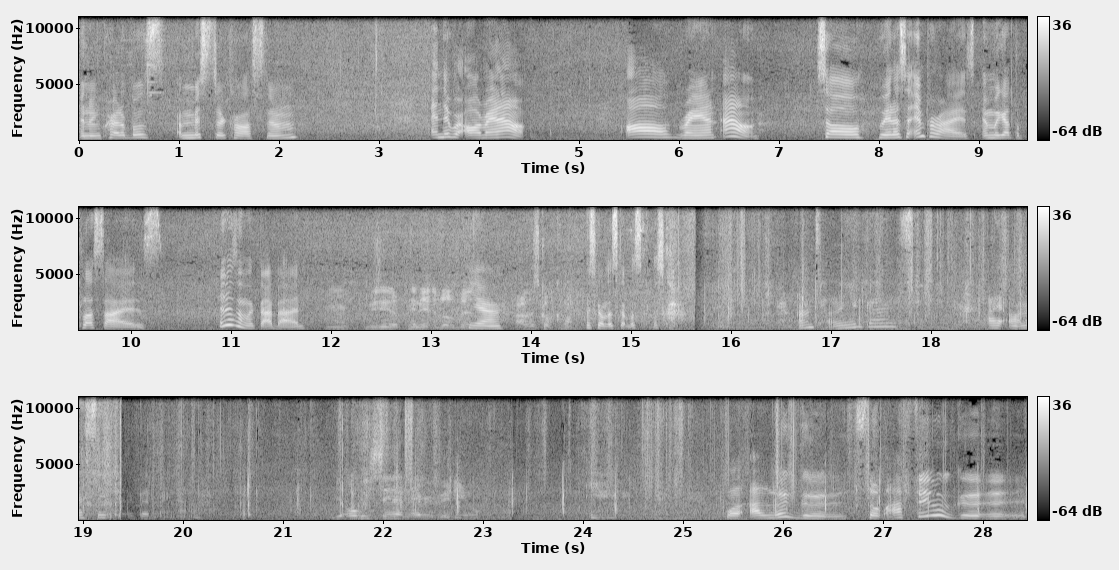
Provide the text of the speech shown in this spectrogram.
an incredible s- Mr. costume. And they were all ran out. All ran out. So we had to improvise and we got the plus size. It doesn't look that bad. Mm, we just need to pin it a little bit. Yeah. Alright, let's go, come on. Let's go, let's go, let's go, let's go. I'm telling you guys, I honestly feel good right now. You always say that in every video. Well, I look good, so I feel good.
